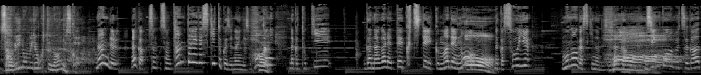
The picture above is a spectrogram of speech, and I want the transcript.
サビの魅力って何ですか？なんでる？なんかそのその単体で好きとかじゃないんですよ。本当になんか時が流れて朽ちていくまでのなんかそういうものが好きなんですよ。なんはあ。か人工物があっ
